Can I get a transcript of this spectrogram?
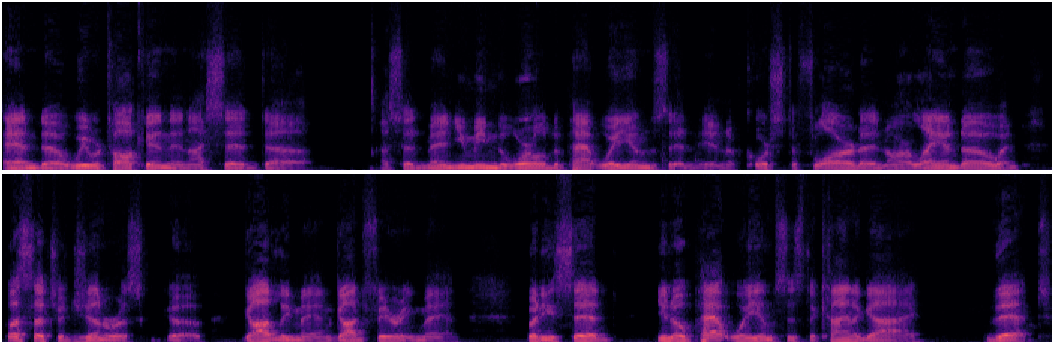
And uh, we were talking, and I said, uh, I said, man, you mean the world to Pat Williams, and and of course to Florida and Orlando, and plus such a generous, uh, godly man, God fearing man but he said, you know, Pat Williams is the kind of guy that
